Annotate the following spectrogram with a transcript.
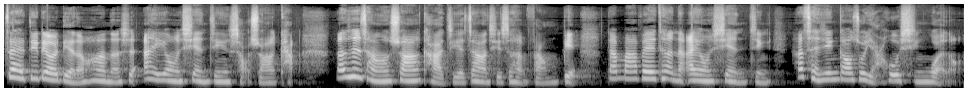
在第六点的话呢，是爱用现金少刷卡。那日常刷卡结账其实很方便，但巴菲特呢爱用现金。他曾经告诉雅虎新闻哦，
